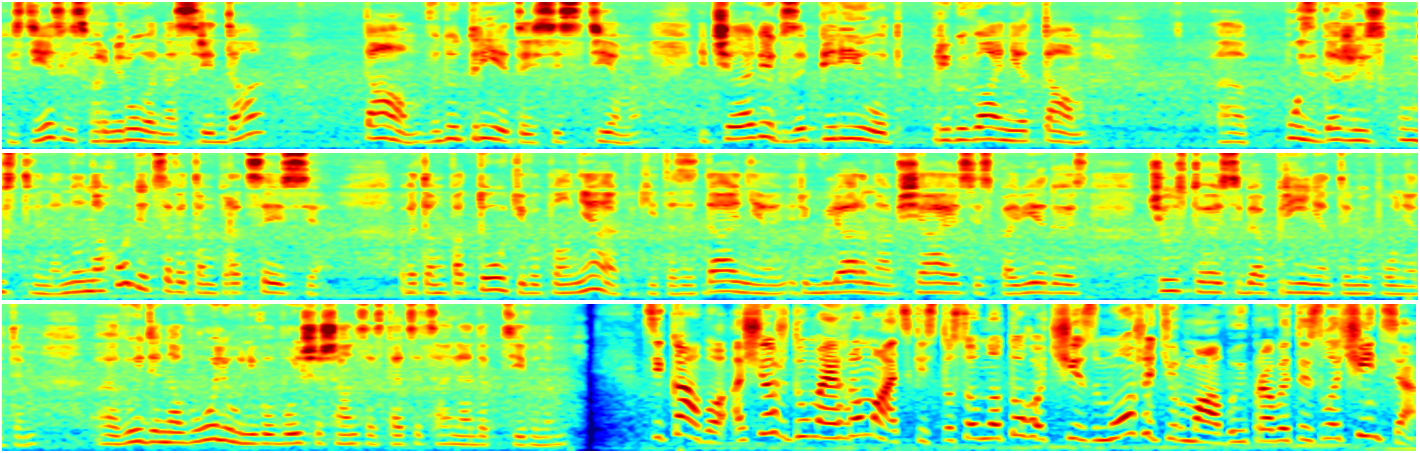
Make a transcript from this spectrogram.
То есть если сформирована среда, там, внутри этой системы, и человек за период пребывания там, э, пусть даже искусственно, но находится в этом процессе, в этом потоке, выполняя какие-то задания, регулярно общаясь, исповедуясь, чувствуя себя принятым и понятым, э, выйдя на волю, у него больше шансов стать социально адаптивным. Цікаво, а що ж думає громадськість стосовно того, чи зможе тюрма виправити злочинця?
